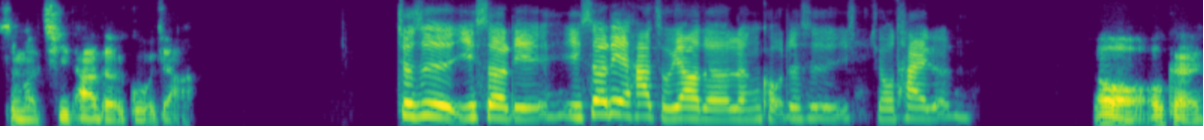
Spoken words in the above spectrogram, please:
什么其他的国家？就是以色列，以色列它主要的人口就是犹太人。哦，OK，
